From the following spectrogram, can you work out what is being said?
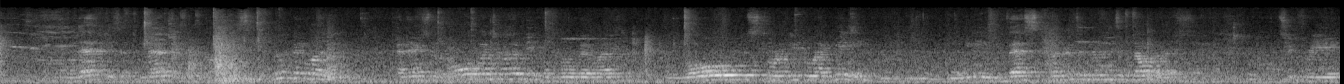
And that is a magical, a little bit of money connects with a whole bunch of other people's little bit of money, and rolls for people like me, and we invest hundreds of millions of dollars to create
